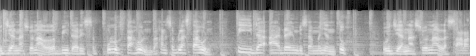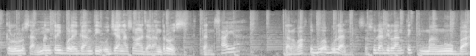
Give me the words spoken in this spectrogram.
Ujian nasional lebih dari 10 tahun, bahkan 11 tahun, tidak ada yang bisa menyentuh ujian nasional syarat kelulusan. Menteri boleh ganti, ujian nasional jalan terus. Dan saya dalam waktu dua bulan sesudah dilantik mengubah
